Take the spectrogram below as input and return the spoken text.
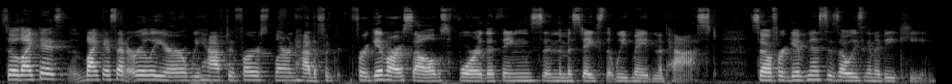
So like I, like I said earlier we have to first learn how to for- forgive ourselves for the things and the mistakes that we've made in the past. So forgiveness is always going to be key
